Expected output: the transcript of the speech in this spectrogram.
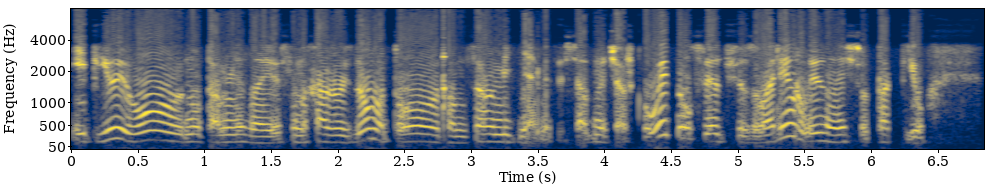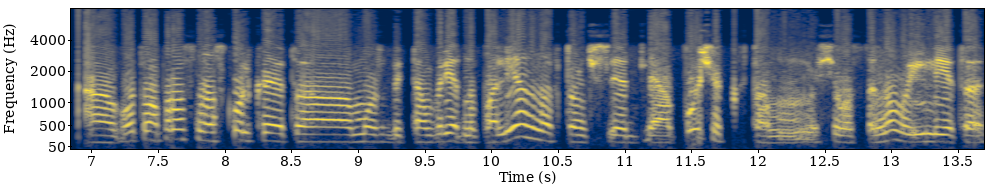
и пью его, ну там, не знаю, если нахожусь дома, то там целыми днями. То есть одну чашку выпил, следующую заварил, и, значит, вот так пью. А вот вопрос, насколько это может быть там вредно полезно, в том числе для почек, там и всего остального, или это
